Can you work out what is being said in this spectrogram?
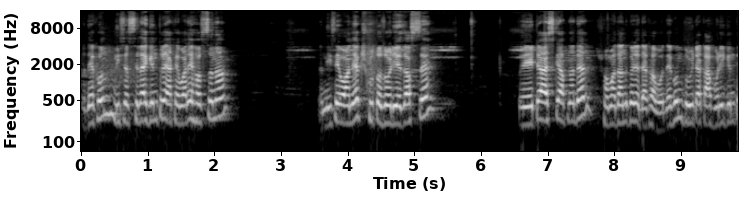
তো দেখুন, নিচের সেলাই কিন্তু একেবারেই হচ্ছে না। নিচে অনেক সুতো জড়িয়ে যাচ্ছে। তো এটা আজকে আপনাদের সমাধান করে দেখাবো। দেখুন, দুইটা কাপড়ই কিন্তু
